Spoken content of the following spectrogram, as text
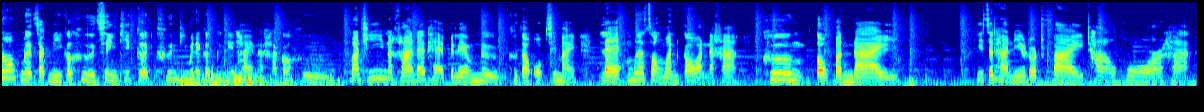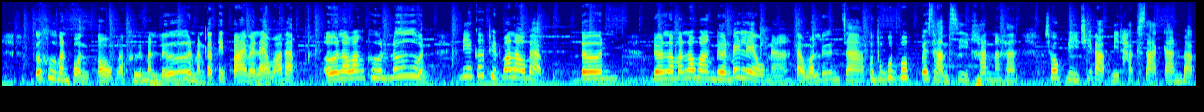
นอกเหนือจากนี้ก็คือสิ่งที่เกิดขึ้นที่ไม่ได้เกิดขึ้นที่ไทยนะคะ ก็คือ มาที่นะคะได้แผลไปแล้วหนึ่งคือเตาอบใช่ไหม และเมื่อสองวันก่อนนะคะเพึ่งตกบันได ที่สถานีรถไฟทาวน์โฮลค่ะ ก็คือมันฝนตกแล้วพื้นมันลื่น มันก็ติดป้ายไว้แหละว่าแบบ เออระวังพื้นลื่น นี่ก็คิดว่าเราแบบเดินเดินระมัดระวังเดินไม่เร็วนะ แต่ว่าลื่นจ้าปุ๊บปุ๊บปุ๊บปุ๊บไปสามสี่ขั้นนะคะ โชคดีที่แบบมีทักษะการแบบ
